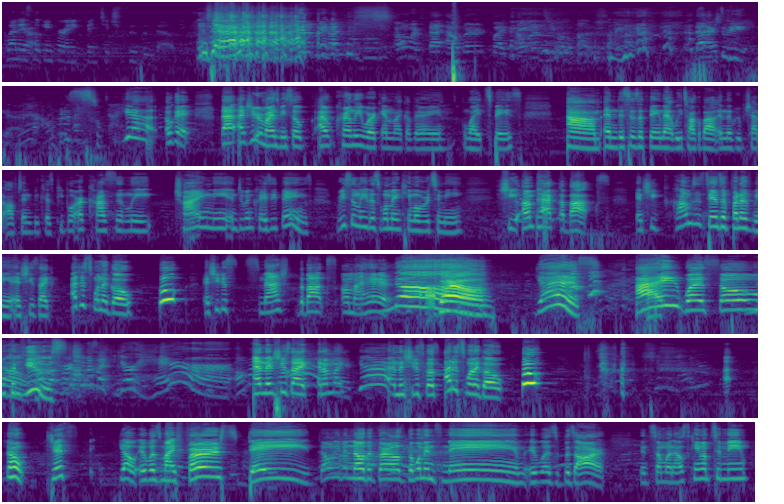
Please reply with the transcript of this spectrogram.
Glenn is looking for any vintage FUBU though. I want to wear Fat Albert. Like, I want to. that actually. Yeah. Yeah. Okay. That actually reminds me. So I currently work in like a very white space, um, and this is a thing that we talk about in the group chat often because people are constantly trying me and doing crazy things. Recently, this woman came over to me. She unpacked a box, and she comes and stands in front of me, and she's like, "I just want to go boop," and she just smashed the box on my hair. no, Girl. Yes. I was so No. confused. First she was like, your hair. Oh my And then she's like, and I'm like, yeah. And then she just goes, I just want to go, boop. Uh, no, just, yo, it was my first date. Don't even know the girl's, the woman's name. It was bizarre. And someone else came up to me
